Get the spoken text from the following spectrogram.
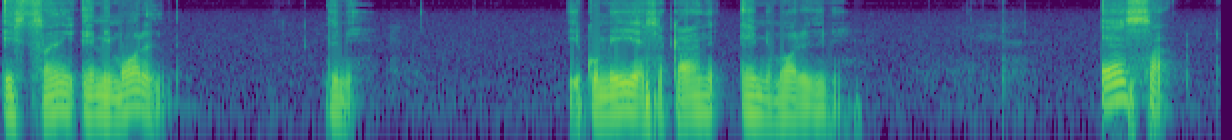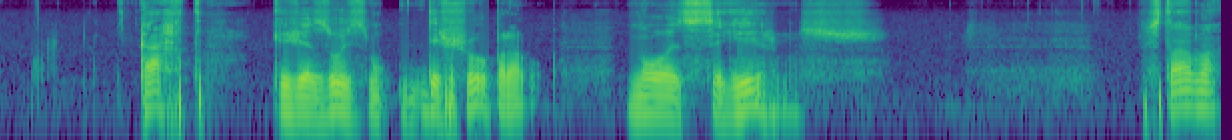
este sangue em memória de mim e comei essa carne em memória de mim. Essa carta que Jesus deixou para nós seguirmos estava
